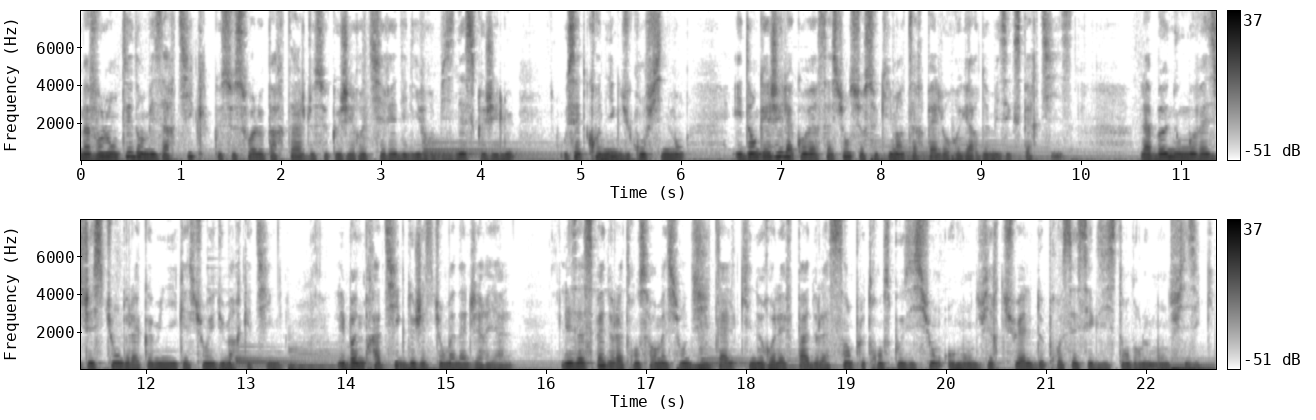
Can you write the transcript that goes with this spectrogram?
Ma volonté dans mes articles, que ce soit le partage de ce que j'ai retiré des livres business que j'ai lus, ou cette chronique du confinement, est d'engager la conversation sur ce qui m'interpelle au regard de mes expertises, la bonne ou mauvaise gestion de la communication et du marketing, les bonnes pratiques de gestion managériale, les aspects de la transformation digitale qui ne relèvent pas de la simple transposition au monde virtuel de process existants dans le monde physique.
